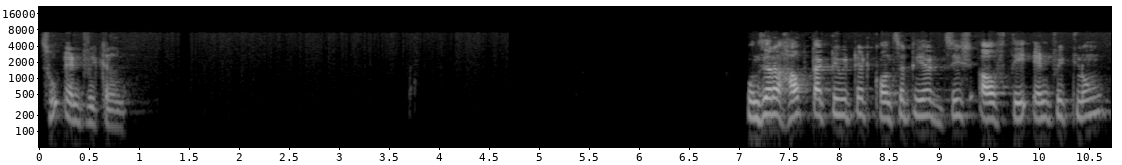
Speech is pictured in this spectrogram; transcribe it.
zu entwickeln. Unsere Hauptaktivität konzentriert sich auf die Entwicklung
